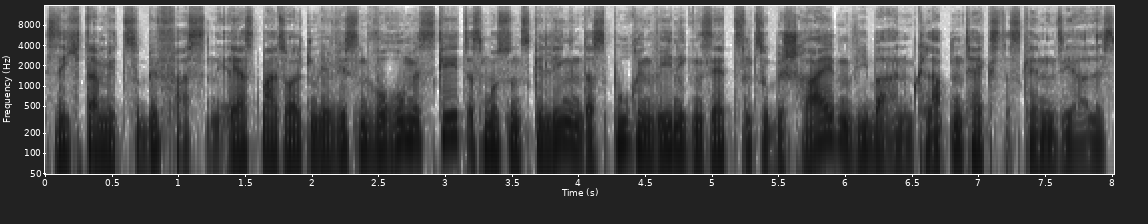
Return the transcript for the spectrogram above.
sich damit zu befassen. Erstmal sollten wir wissen, worum es geht. Es muss uns gelingen, das Buch in wenigen Sätzen zu beschreiben, wie bei einem Klappentext, das kennen Sie alles.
